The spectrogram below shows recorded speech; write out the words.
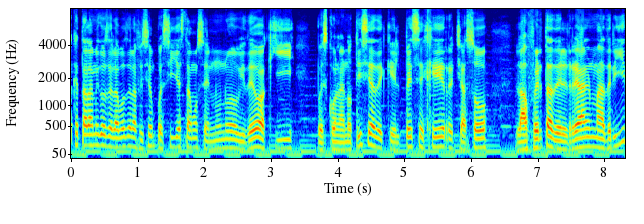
¿qué tal amigos de La Voz de la Afición? Pues sí, ya estamos en un nuevo video aquí, pues con la noticia de que el PSG rechazó la oferta del Real Madrid,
